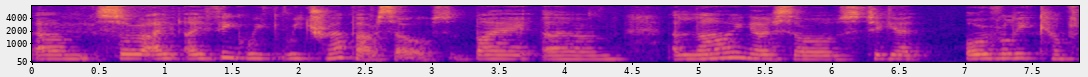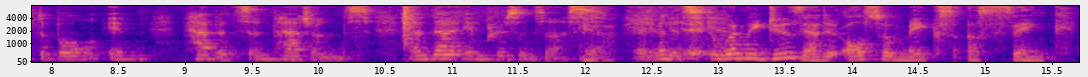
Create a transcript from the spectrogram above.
Um, so I, I think we, we trap ourselves by um, allowing ourselves to get overly comfortable in habits and patterns, and that imprisons us. Yeah. And, and when we do that, it also makes us think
